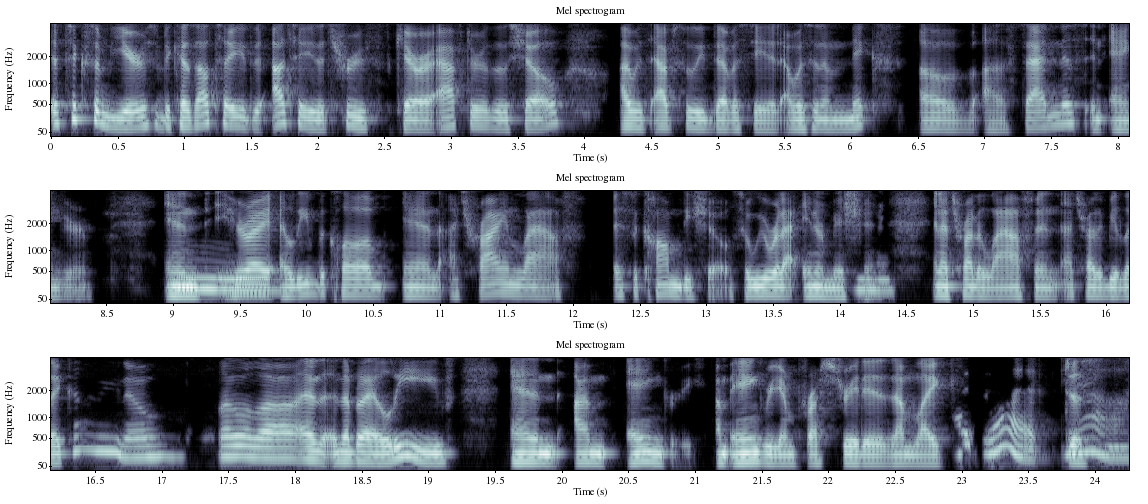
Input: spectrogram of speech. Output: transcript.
it took some years because i'll tell you the, i'll tell you the truth kara after the show I was absolutely devastated. I was in a mix of uh, sadness and anger. And mm. here I, I mm. leave the club and I try and laugh. It's a comedy show. So we were at intermission mm. and I try to laugh and I try to be like, oh, you know, blah, blah, blah. And, and then, but I leave and I'm angry. I'm angry. I'm frustrated. And I'm like, what? just. Yeah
